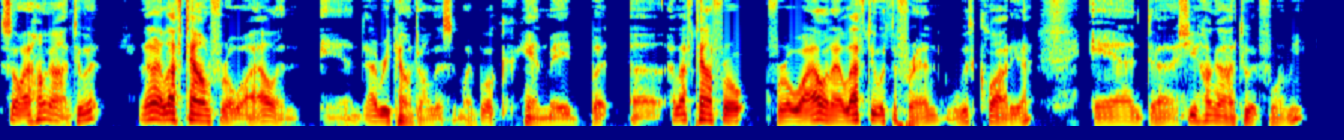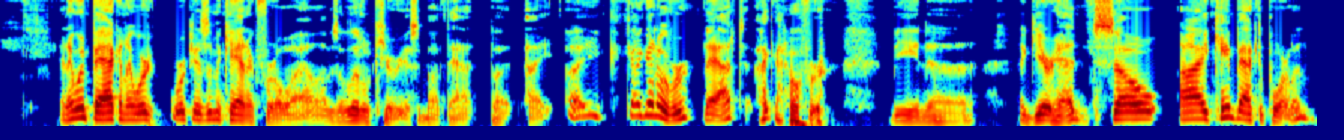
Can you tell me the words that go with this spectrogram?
So I hung on to it. And then I left town for a while and and I recount all this in my book, Handmade, but uh, I left town for for a while and I left it with a friend, with Claudia, and uh, she hung on to it for me. And I went back and I worked worked as a mechanic for a while. I was a little curious about that, but I I, I got over that. I got over being uh, a gearhead. So I came back to Portland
